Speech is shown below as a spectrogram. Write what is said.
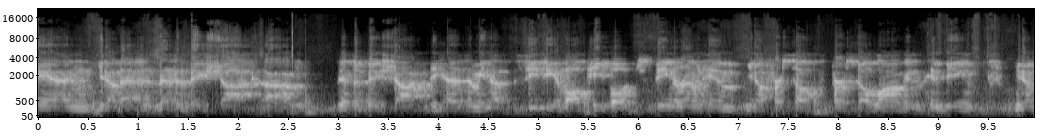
and you know that's that's a big shock. Um, that's a big shock because I mean, CC of all people, just being around him, you know, for so for so long, and him being, you know,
